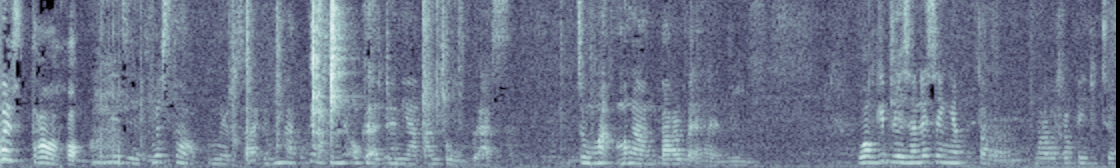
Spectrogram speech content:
Wes to kok. Iya. Wes to pemirsa, cuman aku kan aslinya gak ada niatan tumbas. Cuma mengantar Mbak Hani. Wong ki biasanya sing ngeter, malah kepincut.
